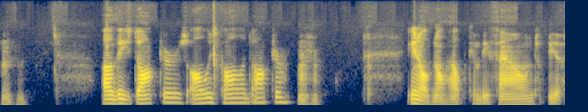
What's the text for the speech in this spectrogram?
hmm Uh, these doctors always call a doctor. hmm You know, if no help can be found, yes,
